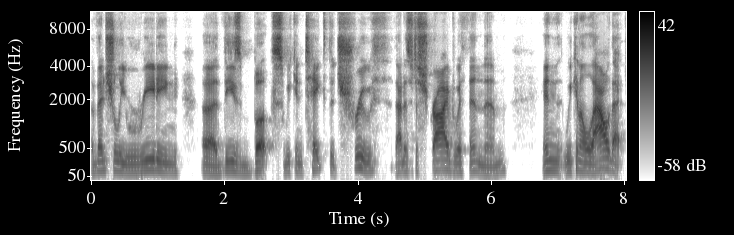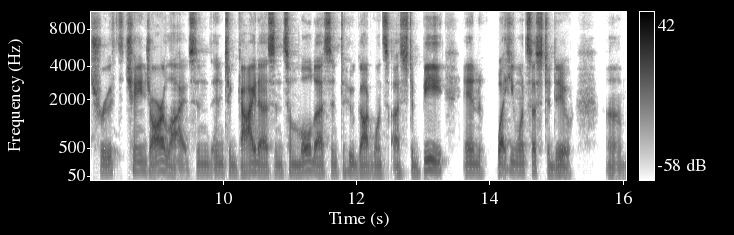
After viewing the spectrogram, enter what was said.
eventually reading uh, these books we can take the truth that is described within them and we can allow that truth to change our lives and, and to guide us and to mold us into who god wants us to be and what he wants us to do um,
